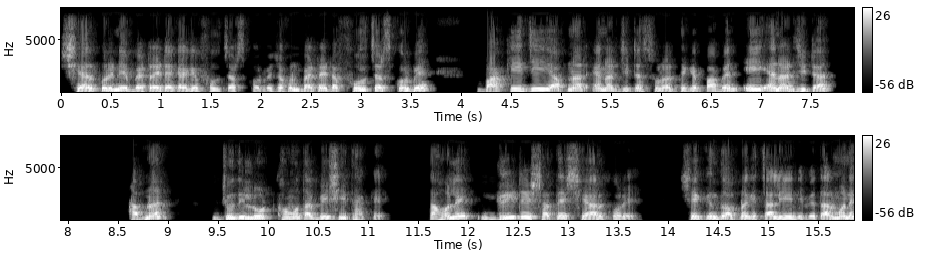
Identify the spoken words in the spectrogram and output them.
শেয়ার করে নিয়ে ব্যাটারিটাকে আগে ফুল চার্জ করবে। যখন ব্যাটারিটা ফুল চার্জ করবে, বাকি যে আপনার এনার্জিটা সোলার থেকে পাবেন, এই এনার্জিটা আপনার যদি লোড ক্ষমতা বেশি থাকে, তাহলে গ্রিডের সাথে শেয়ার করে সে কিন্তু আপনাকে চালিয়ে নিবে। তার মানে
